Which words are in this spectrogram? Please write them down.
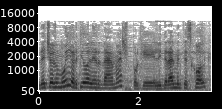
De hecho es muy divertido leer Damage porque literalmente es Hulk.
